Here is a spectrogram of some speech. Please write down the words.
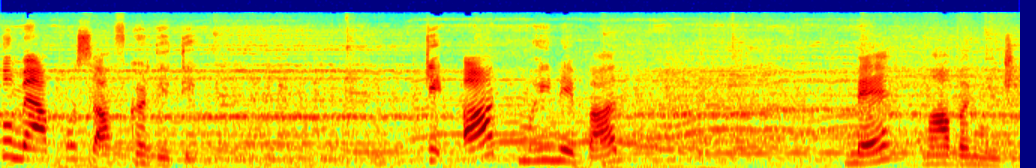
तो मैं आपको साफ़ कर देती हूँ कि आठ महीने बाद मैं माँ बनूँगी।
